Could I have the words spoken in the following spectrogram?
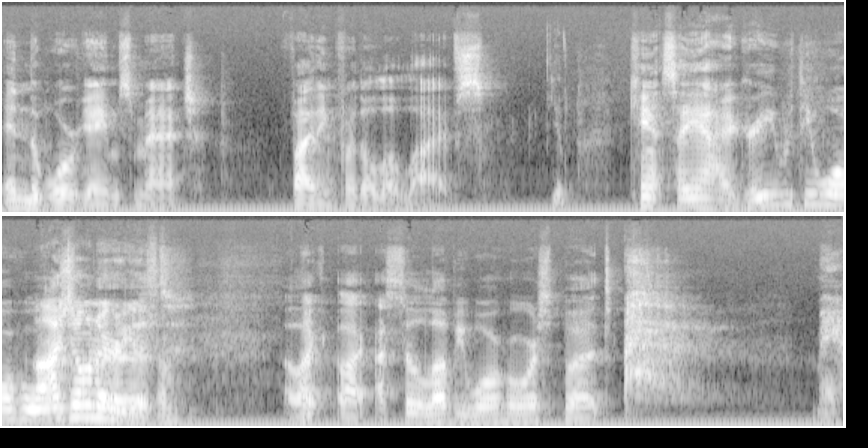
in the War Games match, fighting for the low lives. Yep. Can't say I agree with you, Warhorse. I don't agree with him. I like like I still love you, Warhorse, but man,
